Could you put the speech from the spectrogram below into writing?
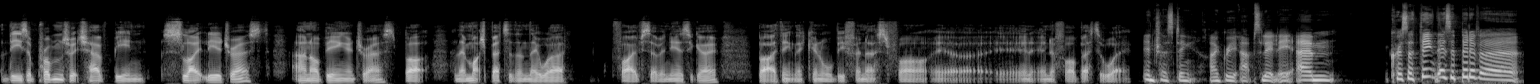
these are problems which have been slightly addressed and are being addressed, but and they're much better than they were five, seven years ago. But I think they can all be finessed far uh, in, in a far better way. Interesting. I agree absolutely. Um, Chris, I think there's a bit of a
